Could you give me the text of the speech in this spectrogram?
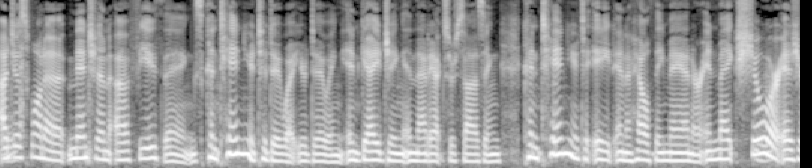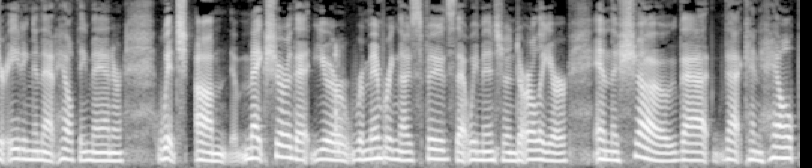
I just want to mention a few things. Continue to do what you're doing, engaging in that exercising. Continue to eat in a healthy manner and make sure as you're eating in that healthy manner, which um, make sure that you're remembering those foods that we mentioned earlier in the show that that can help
